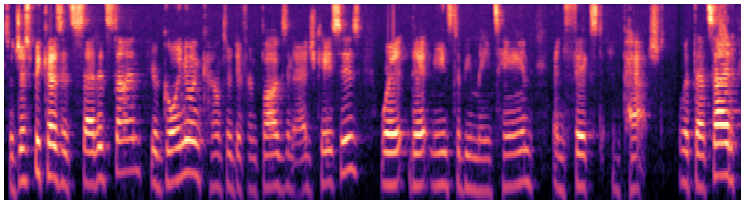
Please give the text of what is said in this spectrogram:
So just because it's said it's done, you're going to encounter different bugs and edge cases where that needs to be maintained and fixed and patched. With that said,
